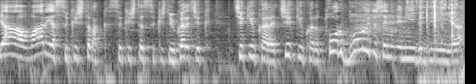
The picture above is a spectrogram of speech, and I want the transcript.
Ya var ya sıkıştı bak. Sıkıştı sıkıştı yukarı çık. Çık yukarı çık yukarı. Thor bu muydu senin en iyi dediğin ya?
